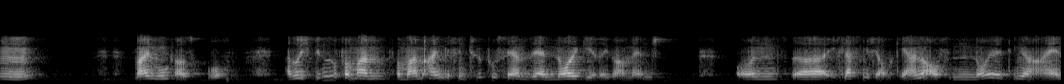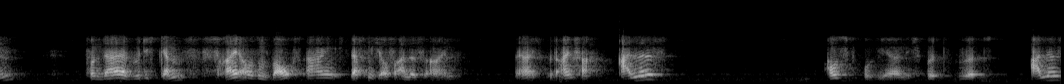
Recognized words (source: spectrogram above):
Mhm. Mein Mutausbruch. Also ich bin so von meinem, von meinem eigentlichen Typus her ein sehr neugieriger Mensch. Und äh, ich lasse mich auch gerne auf neue Dinge ein. Von daher würde ich ganz frei aus dem Bauch sagen, ich lasse mich auf alles ein. Ja, ich würde einfach alles ausprobieren. Ich würde würd alles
